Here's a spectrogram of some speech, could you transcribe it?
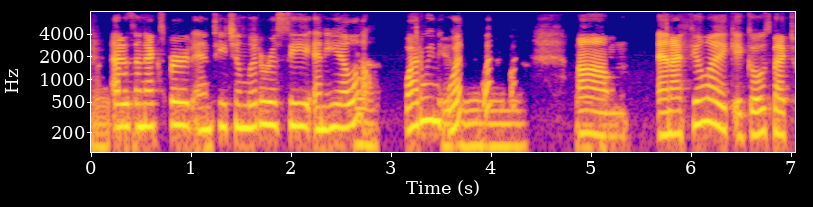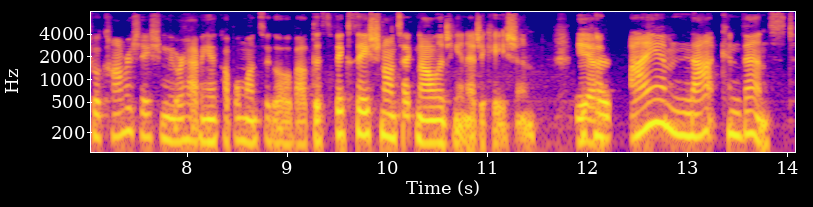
right. Right. as an expert and teaching literacy and ELL? Yeah. Why do we need what, what, what? Um, and I feel like it goes back to a conversation we were having a couple months ago about this fixation on technology and education. Yeah. Because I am not convinced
